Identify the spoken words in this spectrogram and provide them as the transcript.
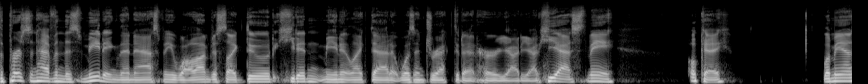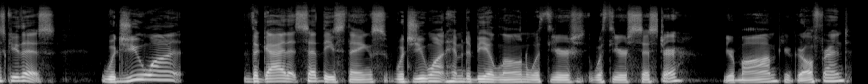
the person having this meeting then asked me, while I'm just like, dude, he didn't mean it like that. It wasn't directed at her, yada yada. He asked me, okay, let me ask you this. Would you want the guy that said these things, would you want him to be alone with your with your sister, your mom, your girlfriend?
